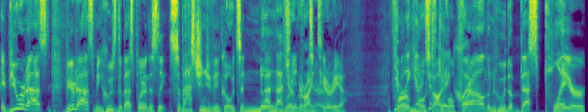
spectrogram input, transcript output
If you were to ask, if you were to ask me who's the best player in this league, Sebastian Giovinco. It's a no and that's your criteria for yeah, most just valuable player crown who the best player.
